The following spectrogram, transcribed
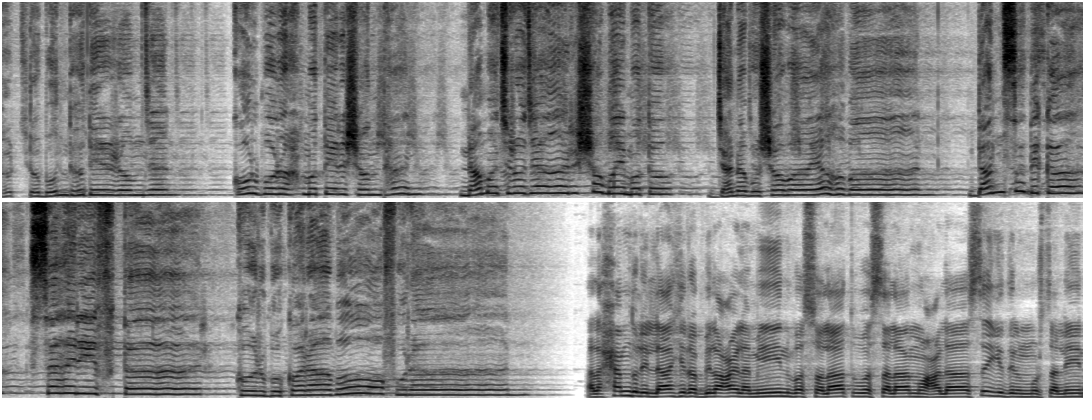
ছোট্ট বন্ধুদের রমজান করব রহমতের সন্ধান নামাজ রোজার সময় মতো জানাবো সবাই আহ্বান দান সদকা সাহরি ইফতার করব করাবো ফুরান আলহামদুলিল্লাহ রবিল আলমিন ওসলাত ওসালাম আলা সঈদুল মুরসালিন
